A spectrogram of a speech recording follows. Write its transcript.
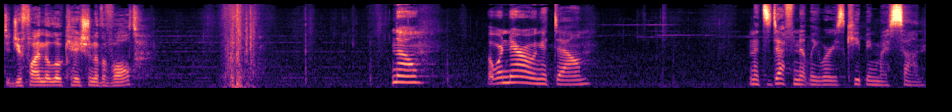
Did you find the location of the vault? Narrowing it down. And it's definitely where he's keeping my son.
